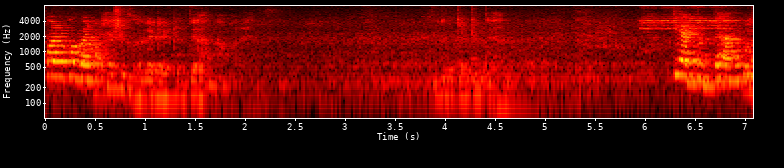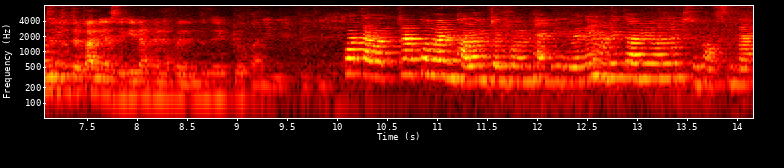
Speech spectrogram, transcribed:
পরে করবেন আপনি শুধু হলে এটা একটু দেখান আমারে। দুধটা একটু দেখান। কি আর দুধ দেখাবো ওই যে দুধে পানি আছে কিনা আপনি না বললেন দুধে একটু পানি নেই কথাবার্তা ভালো ভ্যাঙ্গি দিবেন। তো আমি অন্য কিছু ভাবছিলাম।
